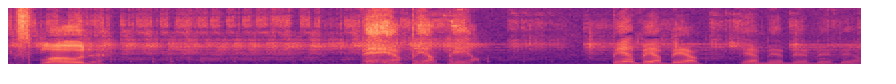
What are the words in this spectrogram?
Explode! Bam, bam, bam! Bam, bam, bam! Bam, bam, bam, bam, bam.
